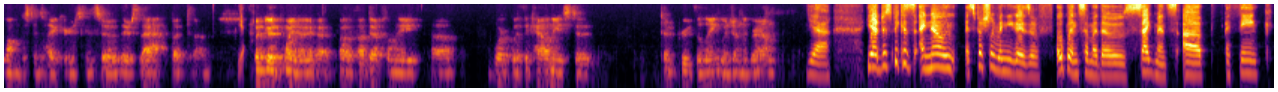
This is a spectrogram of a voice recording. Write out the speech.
long distance hikers, and so there's that. But um, yeah. but good point. I, will definitely uh, work with the counties to to improve the language on the ground. Yeah. Yeah. Just because I know, especially when you guys have opened some of those segments up, I think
